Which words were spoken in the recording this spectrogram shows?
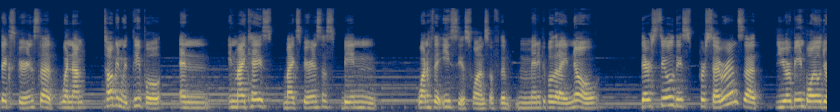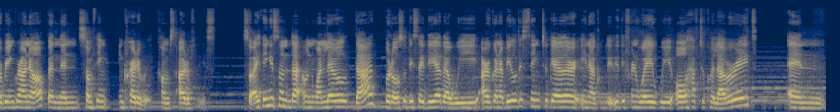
the experience that when I'm talking with people, and in my case, my experience has been one of the easiest ones of the many people that I know. There's still this perseverance that you're being boiled, you're being ground up, and then something incredible comes out of this. So I think it's on that on one level that, but also this idea that we are gonna build this thing together in a completely different way. We all have to collaborate, and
